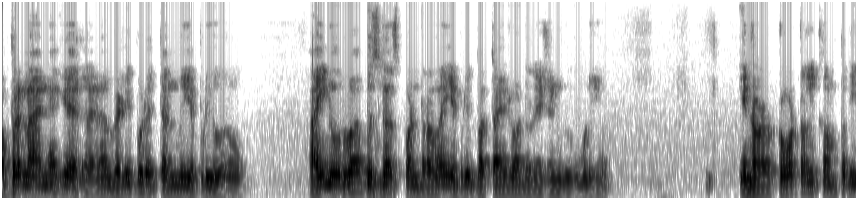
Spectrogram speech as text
அப்புறம் நான் என்ன கேட்குறேன்னா வெளிப்படைத்தன்மை எப்படி வரும்? ஐநூறுரூவா பிஸ்னஸ் பண்ணுறவன் எப்படி பத்தாயிரரூவா டொனேஷன் கொடுக்க முடியும்? என்னோட டோட்டல் கம்பெனி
